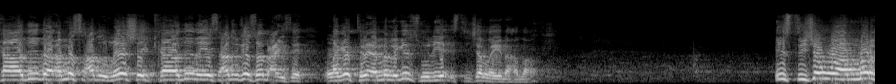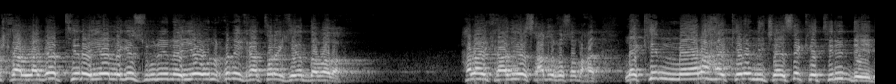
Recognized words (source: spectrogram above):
kaadida ama saxaradu meeshay kaadida iyo saxaradu ka soo baxaysa laga tiray ama laga suuliya istisho la yidhaahdaa istisho waa marka laga tirayo laga suulinayo un xubinka tarankiiyo dabada halay kaadiya saxaradu ka soo baxay. Laakiin meelaha kale nijaaso ka tirideed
